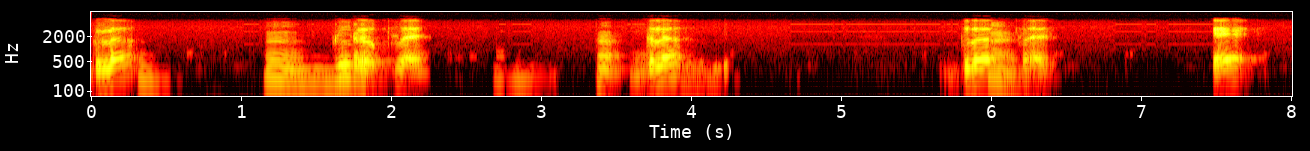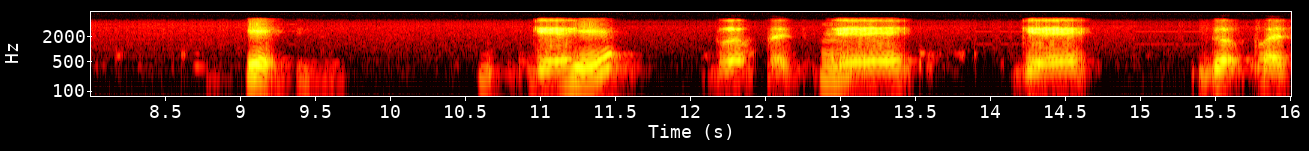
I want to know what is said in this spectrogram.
Gl, hmm. G plus Gl, Gl Hmm. plus E, A. G, A. Gl plus Hmm. E, G, G plus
